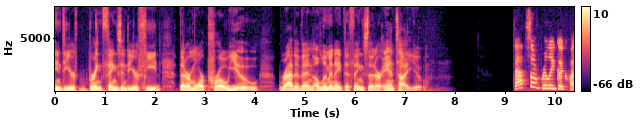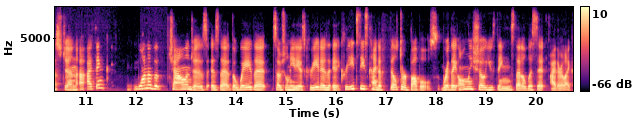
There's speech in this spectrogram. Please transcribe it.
into your bring things into your feed that are more pro you rather than eliminate the things that are anti you? That's a really good question. I think one of the challenges is that the way that social media is created, it creates these kind of filter bubbles where they only show you things that elicit either like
